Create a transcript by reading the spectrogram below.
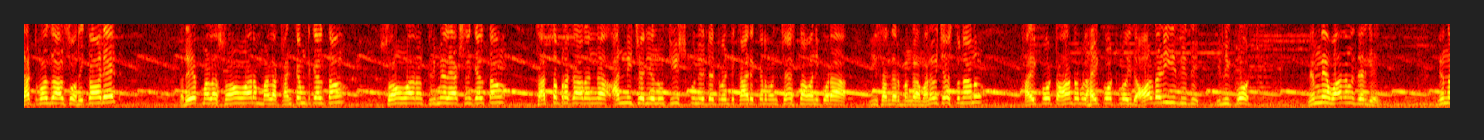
That was also recorded. రేపు మళ్ళీ సోమవారం మళ్ళీ కంటెంప్ట్కి వెళ్తాం. సోమవారం క్రిమినల్ యాక్షన్కి వెళ్తాం. చట్ట ప్రకారంగా అన్ని చర్యలు తీసుకునేటటువంటి కార్యక్రమం చేస్తామని కూడా ఈ సందర్భంగా మనవి చేస్తున్నాను. హైకోర్టు ఆనరబుల్ హైకోర్టులో ఇది ఆల్రెడీ ఇది ఇది ఇది కోర్ట్. నిన్నే వాదనలు జరిగాయి. నిన్న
